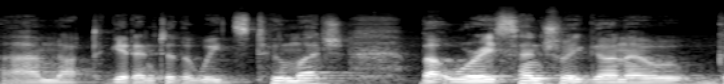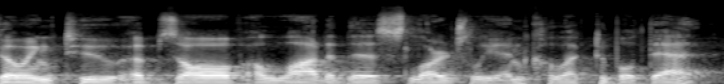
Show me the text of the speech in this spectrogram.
Um, not to get into the weeds too much, but we're essentially going to going to absolve a lot of this largely uncollectible debt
